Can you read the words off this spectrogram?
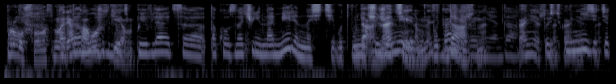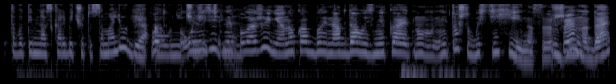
прошлого, смотря Тогда, кого может с кем. Быть, появляется такое значение намеренности, вот в уничижительности. Да, намеренность, вот, конечно, да. конечно. То есть конечно. унизить это вот именно оскорбить что-то самолюбие, вот а уничижительное положение, оно как бы иногда возникает, ну, не то чтобы стихийно совершенно, угу. да,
